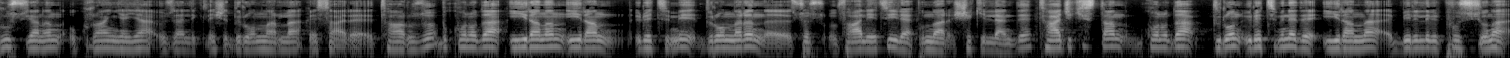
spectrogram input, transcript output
Rusya'nın Ukrayna'ya özellikle işte dronlarla vesaire taarruzu. Bu konuda İran'ın İran üretimi dronların e, söz faaliyetiyle bunlar şekillendi. Tacikistan bu konuda drone üretimine de İran'la belirli bir pozisyona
